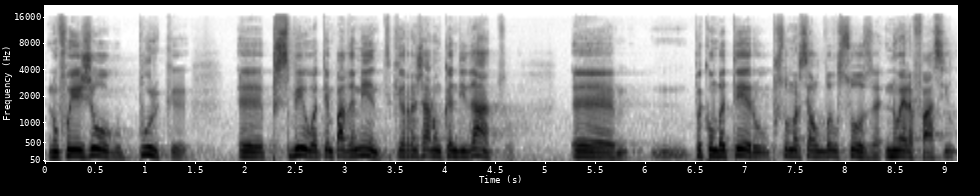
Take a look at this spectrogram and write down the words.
não foi a jogo porque eh, percebeu atempadamente que arranjar um candidato uh, para combater o professor Marcelo Belo Souza não era fácil,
